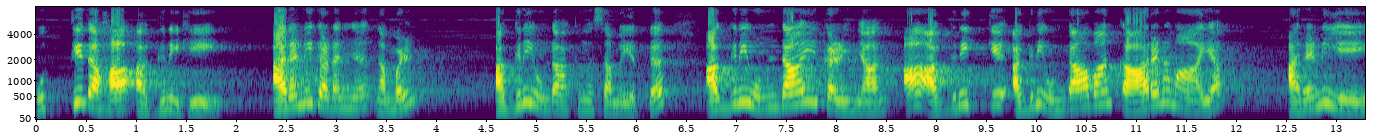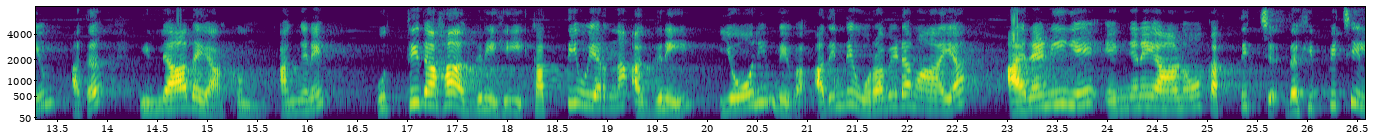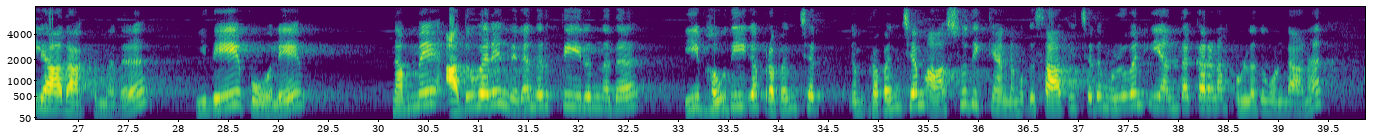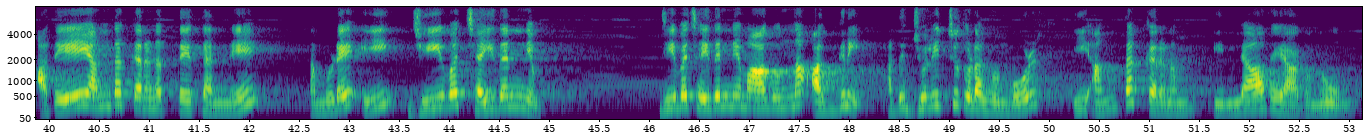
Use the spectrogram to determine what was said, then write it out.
ഉത്ഥിതഹ അഗ്നിഹി. അരണി കടഞ്ഞ് നമ്മൾ അഗ്നി ഉണ്ടാക്കുന്ന സമയത്ത് അഗ്നി ഉണ്ടായി കഴിഞ്ഞാൽ ആ അഗ്നിക്ക് അഗ്നി ഉണ്ടാവാൻ കാരണമായ അരണിയെയും അത് ഇല്ലാതെയാക്കും. അങ്ങനെ ഉത്ഥിതഹ അഗ്നിഹി കത്തി ഉയർന്ന അഗ്നി യോനിമിവ അതിന്റെ ഉറവിടമായ അരണിയെ എങ്ങനെയാണോ കത്തിച്ച് ദഹിപ്പിച്ച് ഇല്ലാതാക്കുന്നത് ഇതേപോലെ നമ്മെ അതുവരെ നിലനിർത്തിയിരുന്നത് ഈ ഭൗതിക പ്രപഞ്ച പ്രപഞ്ചം ആസ്വദിക്കാൻ നമുക്ക് സാധിച്ചത് മുഴുവൻ ഈ അന്ധക്കരണം ഉള്ളതുകൊണ്ടാണ്. അതേ അന്ധക്കരണത്തെ തന്നെ നമ്മുടെ ഈ ജീവചൈതന്യം ജീവചൈതന്യമാകുന്ന അഗ്നി അത് ജ്വലിച്ചു തുടങ്ങുമ്പോൾ ഈ അന്തക്കരണം ഇല്ലാതെയാകുന്നു.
